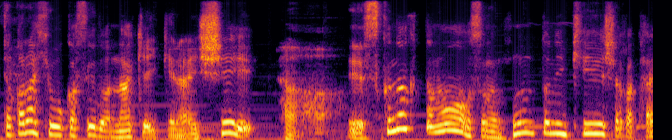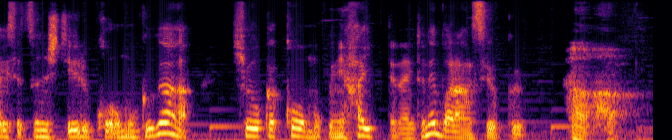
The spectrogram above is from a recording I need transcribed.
だから評価制度はなきゃいけないし、はえー少なくともその本当に経営者が大切にしている項目が評価項目に入ってないとね、バランスよく。あ、はあ、はあ。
